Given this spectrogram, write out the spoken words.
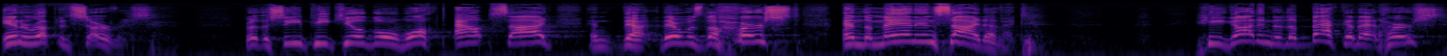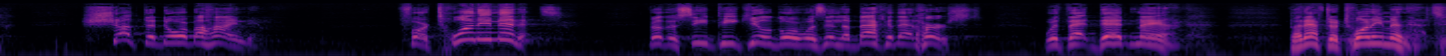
interrupted service. Brother C.P. Kilgore walked outside, and there was the hearse and the man inside of it. He got into the back of that hearse, shut the door behind him. For 20 minutes, Brother C.P. Kilgore was in the back of that hearse with that dead man. But after 20 minutes,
